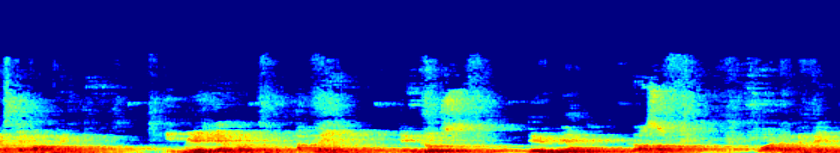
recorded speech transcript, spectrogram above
you requires the immediately after applying dead loads, there will be a loss of water content.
